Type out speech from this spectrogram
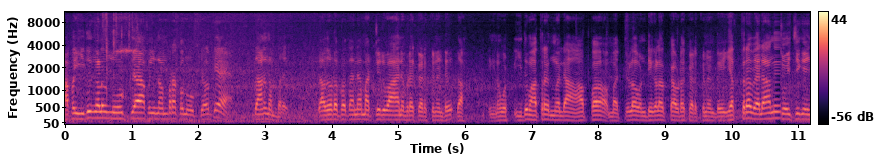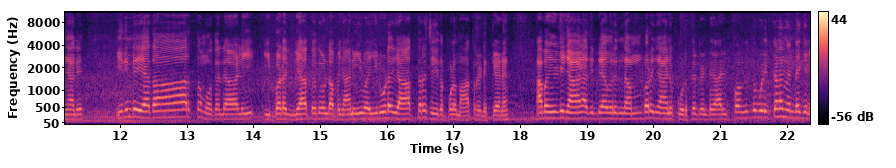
അപ്പോൾ ഇത് നിങ്ങൾ നോക്കുക അപ്പോൾ ഈ നമ്പറൊക്കെ നോക്കുക ഓക്കെ ഇതാണ് നമ്പർ അതോടൊപ്പം തന്നെ മറ്റൊരു വാഹനം ഇവിടെ കിടക്കുന്നുണ്ട്. ഇതാ ഇങ്ങനെ ഇത് മാത്രമൊന്നുമല്ല ആപ്പ മറ്റുള്ള വണ്ടികളൊക്കെ അവിടെ കിടക്കുന്നുണ്ട്. എത്ര വില എന്ന് ചോദിച്ചു കഴിഞ്ഞാൽ ഇതിന്റെ യഥാർത്ഥ മുതലാളി ഇവിടെ ഇല്ലാത്തത് കൊണ്ട് അപ്പോൾ ഞാൻ ഈ വഴിയിലൂടെ യാത്ര ചെയ്തപ്പോൾ മാത്രം എടുക്കുകയാണ്. അപ്പോൾ നിങ്ങൾക്ക് ഞാൻ അതിന്റെ ഒരു നമ്പർ ഞാൻ കൊടുത്തിട്ടുണ്ട്. അല്പം നിങ്ങൾക്ക് വിളിക്കണം എന്നുണ്ടെങ്കിൽ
